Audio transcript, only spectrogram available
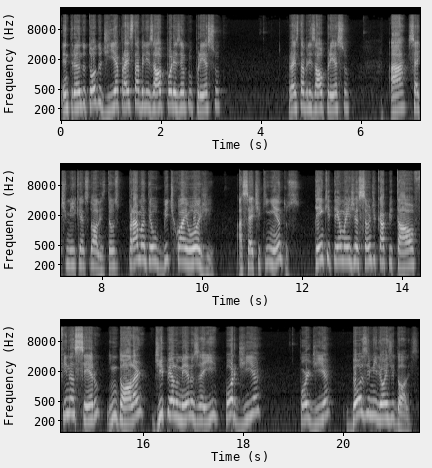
entrando todo dia para estabilizar, por exemplo, o preço para estabilizar o preço a 7.500 dólares. Então, para manter o Bitcoin hoje a 7.500, tem que ter uma injeção de capital financeiro em dólar de pelo menos aí por dia, por dia, 12 milhões de dólares.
